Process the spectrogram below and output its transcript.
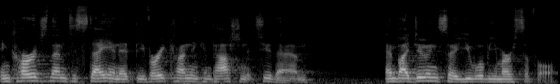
encourage them to stay in it, be very kind and compassionate to them, and by doing so, you will be merciful.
